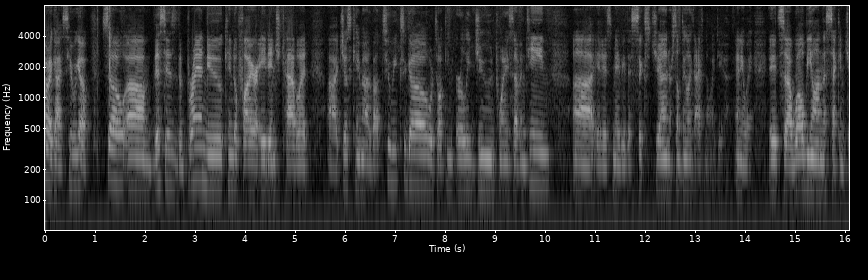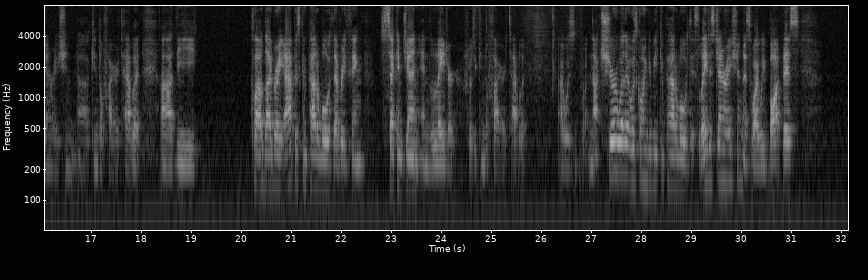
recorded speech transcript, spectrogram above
Alright guys, here we go. So um, this is the brand new Kindle Fire 8-inch tablet. Uh, just came out about two weeks ago. We're talking early June 2017. Uh, it is maybe the sixth gen or something like that. I have no idea. Anyway, it's uh, well beyond the second generation uh, Kindle Fire tablet. Uh, the Cloud Library app is compatible with everything second gen and later for the Kindle Fire tablet. I was not sure whether it was going to be compatible with this latest generation. That's why we bought this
